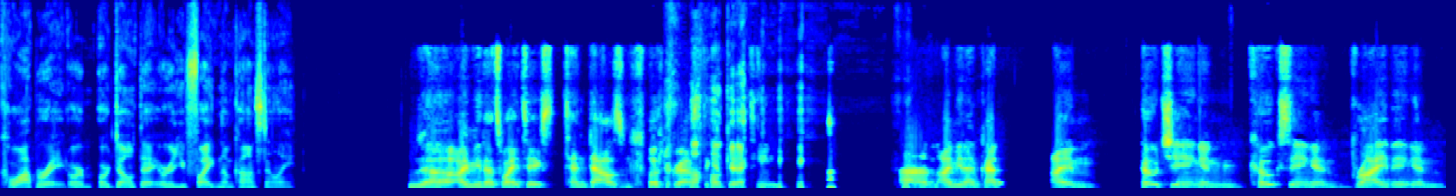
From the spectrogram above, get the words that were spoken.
cooperate, or or don't they? Or are you fighting them constantly? No, I mean, that's why it takes 10,000 photographs to get Okay. 15. Um, I mean, I'm kind of, I'm coaching and coaxing and bribing and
